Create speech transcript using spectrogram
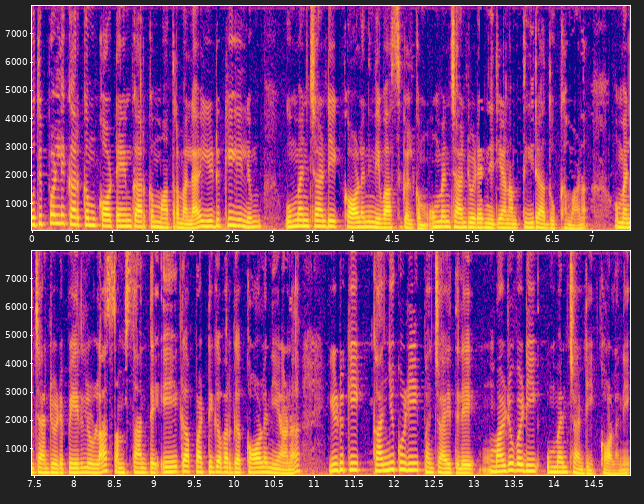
പുതുപ്പള്ളിക്കാർക്കും കോട്ടയംകാർക്കും മാത്രമല്ല ഇടുക്കിയിലും ഉമ്മൻചാണ്ടി കോളനി നിവാസികൾക്കും ഉമ്മൻചാണ്ടിയുടെ നിര്യാണം തീരാ ദുഃഖമാണ്. ഉമ്മൻചാണ്ടിയുടെ പേരിലുള്ള സംസ്ഥാനത്തെ ഏക പട്ടികവർഗ കോളനിയാണ് ഇടുക്കി കഞ്ഞിക്കുഴി പഞ്ചായത്തിലെ മഴുവടി ഉമ്മൻചാണ്ടി കോളനി.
